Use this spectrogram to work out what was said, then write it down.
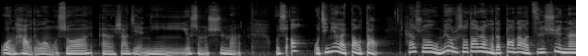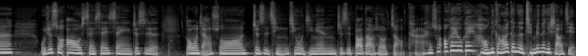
问号的问我说：“嗯，小姐，你有什么事吗？”我说：“哦，我今天要来报道。”他说我没有收到任何的报道的资讯呢，我就说哦，谁谁谁就是跟我讲说，就是请请我今天就是报道的时候找他。他说 OK OK 好，你赶快跟着前面那个小姐，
